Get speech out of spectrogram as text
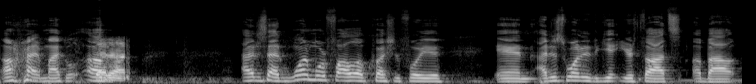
All right, Michael. Um, But uh, I just had one more follow up question for you, and I just wanted to get your thoughts about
